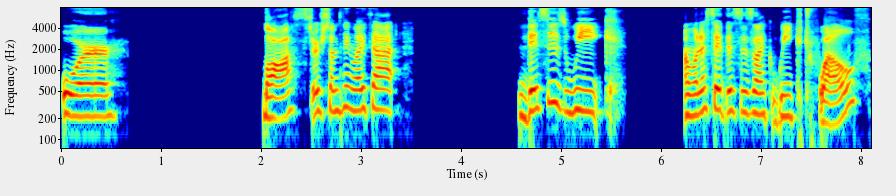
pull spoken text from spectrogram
or lost or something like that. This is week i want to say this is like week 12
